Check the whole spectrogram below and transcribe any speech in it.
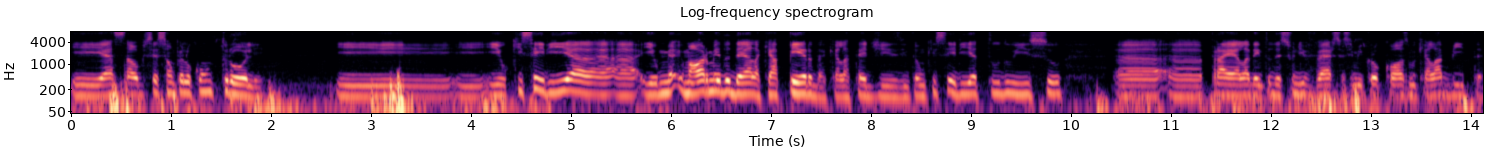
e essa obsessão pelo controle. E, e, e o que seria e o maior medo dela que é a perda que ela até diz. Então o que seria tudo isso uh, uh, para ela dentro desse universo esse microcosmo que ela habita?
